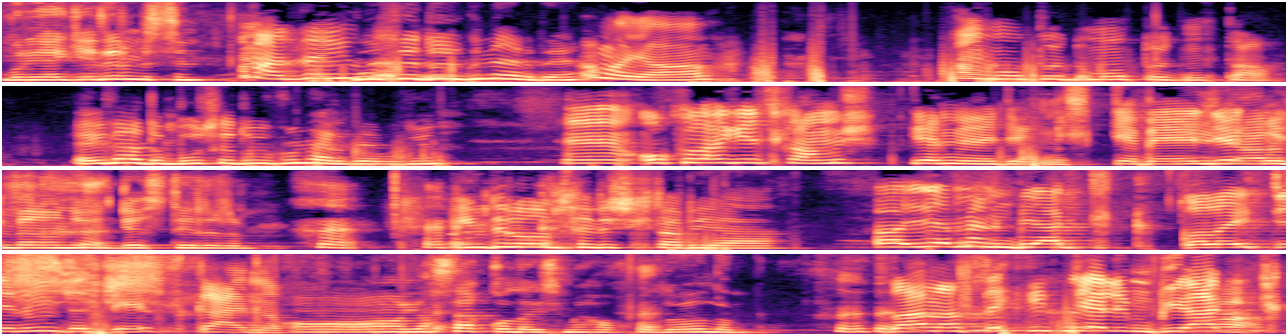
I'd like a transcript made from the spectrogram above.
Buraya gelir misin? Ama zeytin. Buse Duygu nerede? Ama ya. Tam oturdum oturdum tamam. Evladım Buse Duygu nerede bugün? He, okula geç kalmış gelmeyecekmiş. Geberecekmiş. Yarın ben onu gösteririm. İndir oğlum sen şu kitabı ya. Öğretmenim biraz kola içelim de ders kaynak. Aa yasak kola içmek okulda oğlum. Bana sekiz gelin birazcık.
